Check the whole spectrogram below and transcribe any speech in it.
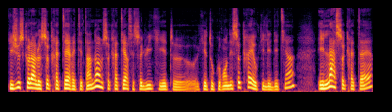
qui jusque-là, le secrétaire était un homme. Secrétaire, c'est celui qui est, euh, qui est au courant des secrets ou qui les détient. Et la secrétaire,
